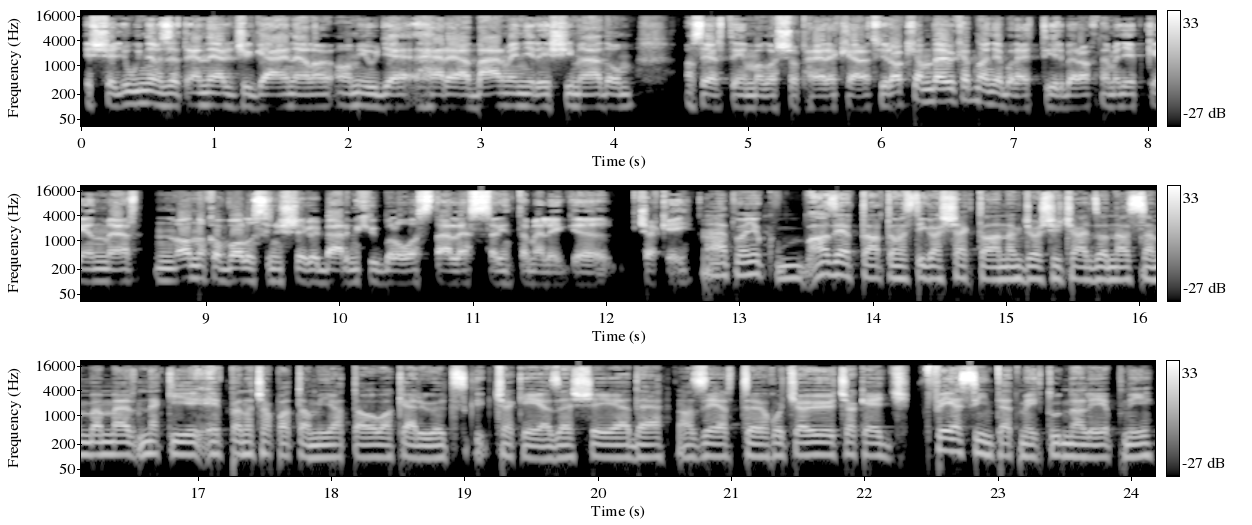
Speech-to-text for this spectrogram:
és egy úgynevezett energy guy-nál, ami ugye Herel bármennyire is imádom, azért én magasabb helyre kellett, hogy rakjam, de őket nagyjából egy tírbe raknám egyébként, mert annak a valószínűség, hogy bármikükből osztál lesz, szerintem elég uh, csekély. Hát mondjuk azért tartom ezt igazságtalannak Josh Richardsonnal szemben, mert neki éppen a csapata miatt, ahova került, csekély az esélye, de azért, hogyha ő csak egy fél szintet még tudna lépni,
